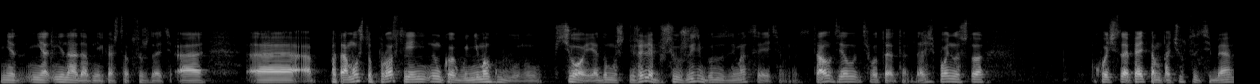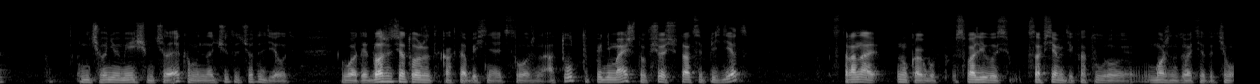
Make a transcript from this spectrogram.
не, не, не надо, мне кажется, обсуждать, а, а, потому что просто я, ну, как бы не могу, ну, все, я думаю, что неужели я всю жизнь буду заниматься этим. Стал делать вот это. Дальше понял, что хочется опять там почувствовать себя ничего не умеющим человеком и научиться что-то делать. Вот, и даже себе тоже это как-то объяснять сложно. А тут ты понимаешь, что все, ситуация пиздец, страна, ну, как бы свалилась совсем в диктатуру, можно называть это чем,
